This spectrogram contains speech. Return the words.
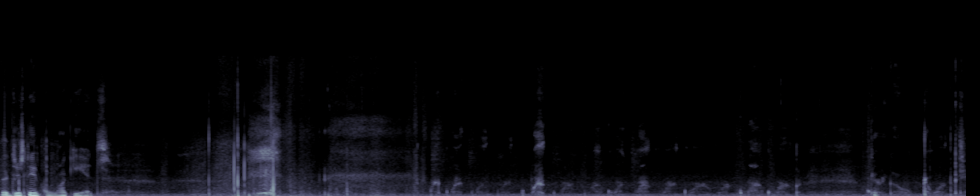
They just need lucky hits. There we go. I worked.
